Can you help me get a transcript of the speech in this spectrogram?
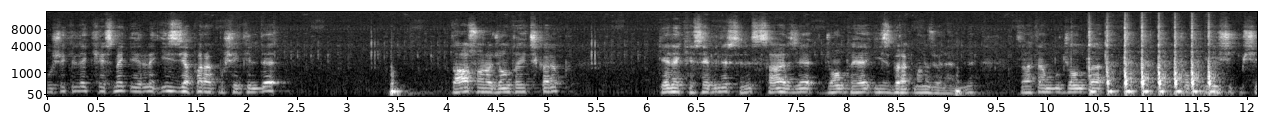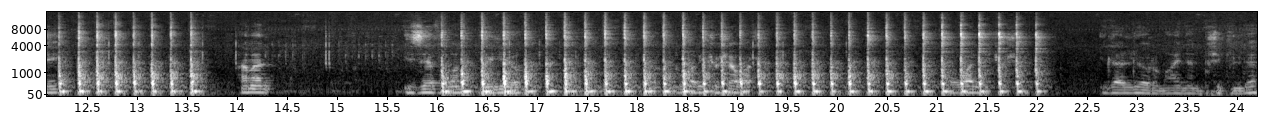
Bu şekilde kesmek yerine iz yaparak bu şekilde daha sonra contayı çıkarıp gene kesebilirsiniz. Sadece contaya iz bırakmanız önemli. Zaten bu conta çok değişik bir şey. Hemen ize falan geliyor. Burada bir köşe var. Oval bir köşe. İlerliyorum aynen bu şekilde.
